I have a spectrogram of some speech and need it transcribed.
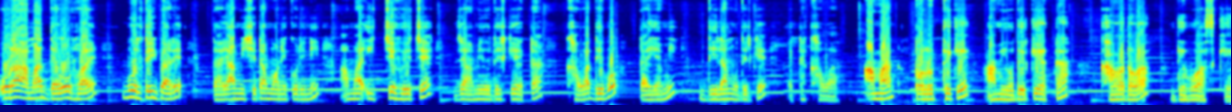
ওরা আমার দেওর হয় বলতেই পারে, তাই আমি সেটা মনে করিনি। আমার ইচ্ছে হয়েছে যে আমি ওদেরকে একটা খাওয়া দেব, তাই আমি দিলাম ওদেরকে একটা খাওয়া। আমার তলব থেকে আমি ওদেরকে একটা খাওয়া দাওয়া দেব আজকে।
